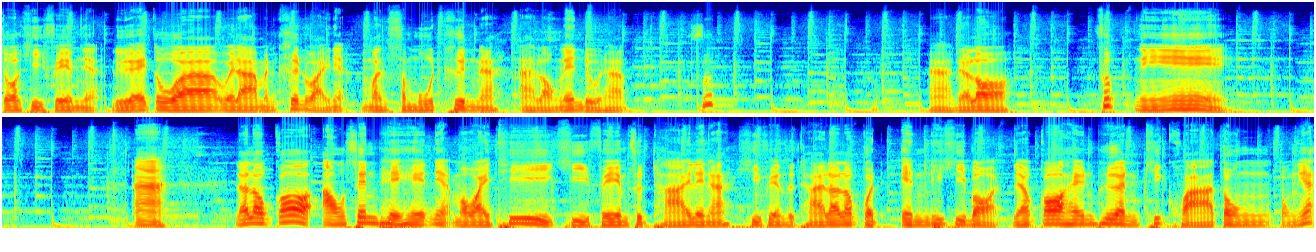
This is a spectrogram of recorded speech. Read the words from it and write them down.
ตัวคีย์เฟรมเนี่ยหรือไอตัวเวลามันเคลื่อนไหวเนี่ยมันสมูทขึ้นนะอะลองเล่นดูครับฟึบอะเดี๋ยวรอฟึบนี่อะ แล้วเราก็เอาเส้น playhead เนี่ยมาไว้ที่คีย์เฟรมสุดท้ายเลยนะคีย์เฟรมสุดท้ายแล้วเรากด N ที่คีย์บอร์ดแล้วก็ให้เพื่อนๆคลิกขวาตรงตรงเนี้ย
